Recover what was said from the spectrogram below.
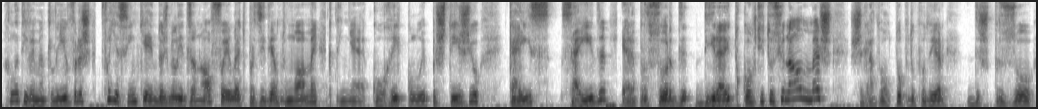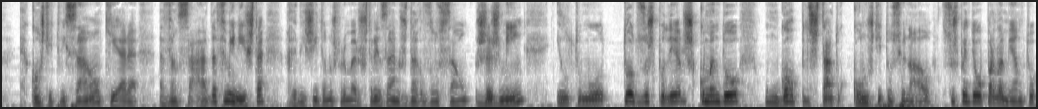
relativamente livres. Foi assim que em 2019 foi eleito presidente um homem que tinha currículo e prestígio, Kais Said, era professor de Direito Constitucional, mas, chegado ao topo do poder, desprezou a Constituição, que era avançada, feminista, redigida nos primeiros três anos da Revolução Jasmim, ele tomou todos os poderes, comandou um golpe de Estado constitucional, suspendeu o Parlamento,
